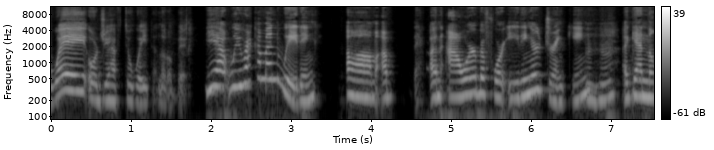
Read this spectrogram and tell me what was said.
away or do you have to wait a little bit? yeah we recommend waiting um a, an hour before eating or drinking Mm-hmm. again the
